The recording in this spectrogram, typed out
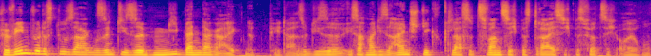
Für wen würdest du sagen, sind diese Mi-Bänder geeignet, Peter? Also diese, ich sag mal, diese Einstiegsklasse 20 bis 30 bis 40 Euro.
